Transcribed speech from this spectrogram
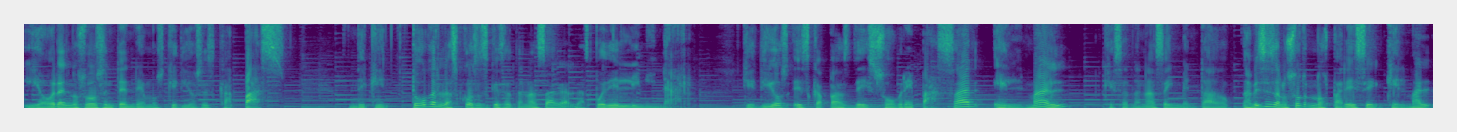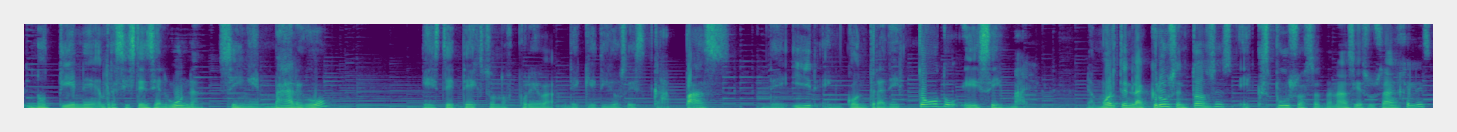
y ahora nosotros entendemos que Dios es capaz de que todas las cosas que Satanás haga las puede eliminar. Que Dios es capaz de sobrepasar el mal que Satanás ha inventado, a veces a nosotros nos parece que el mal no tiene resistencia alguna. Sin embargo, este texto nos prueba de que Dios es capaz de ir en contra de todo ese mal. La muerte en la cruz entonces expuso a Satanás y a sus ángeles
